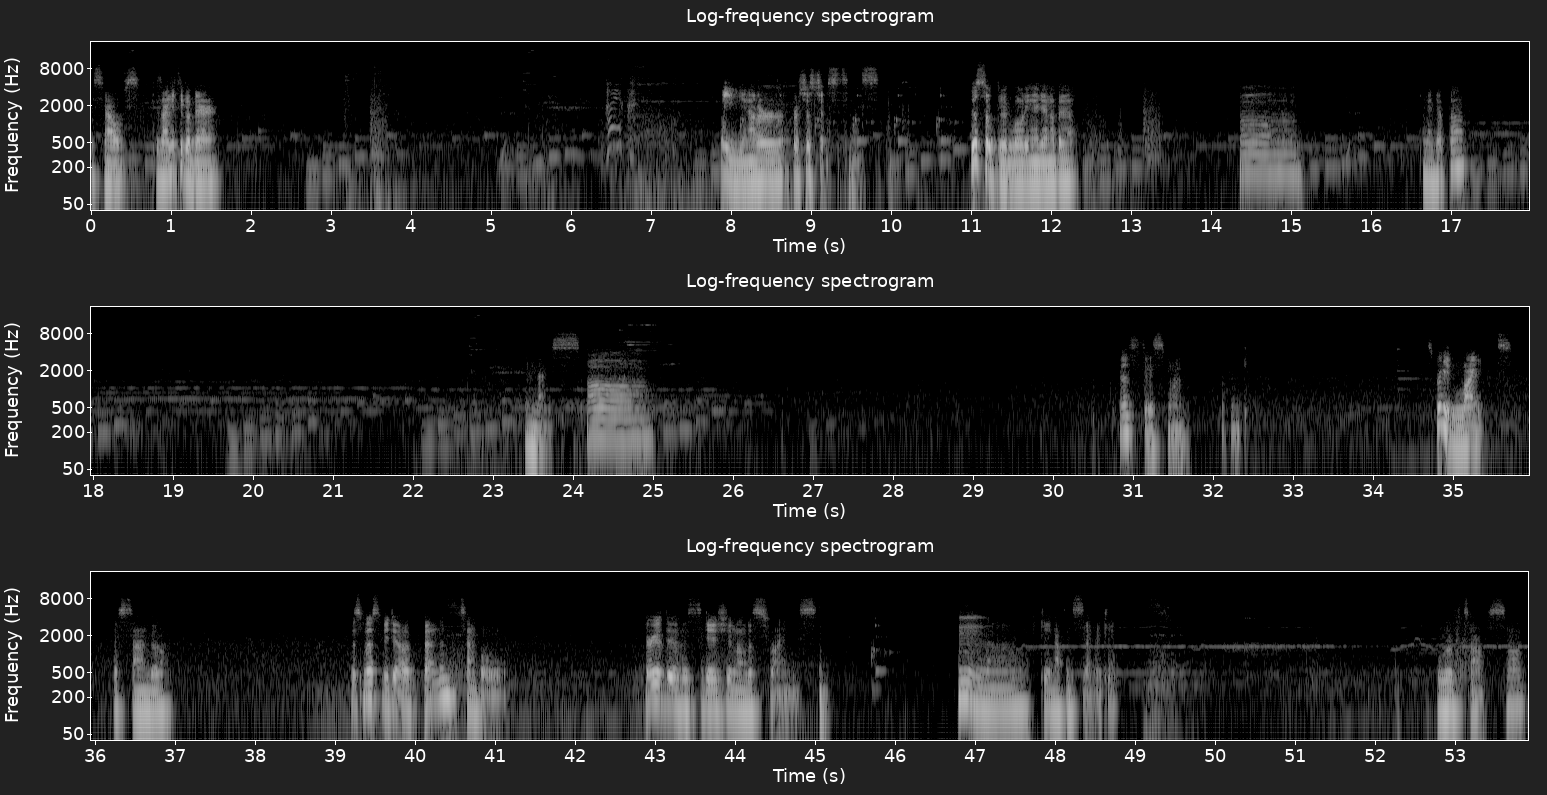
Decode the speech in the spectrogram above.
This helps, because I need to go there. Hey, another precious chest. Nice. Feels so good loading again a bit. Um, can I get that? Nice. Um. That's this one, I think. It's pretty light, this sandal. This must be the abandoned temple. Carry out the investigation on the shrines. Hmm. Okay, nothing said. Okay. Rooftops, huh?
